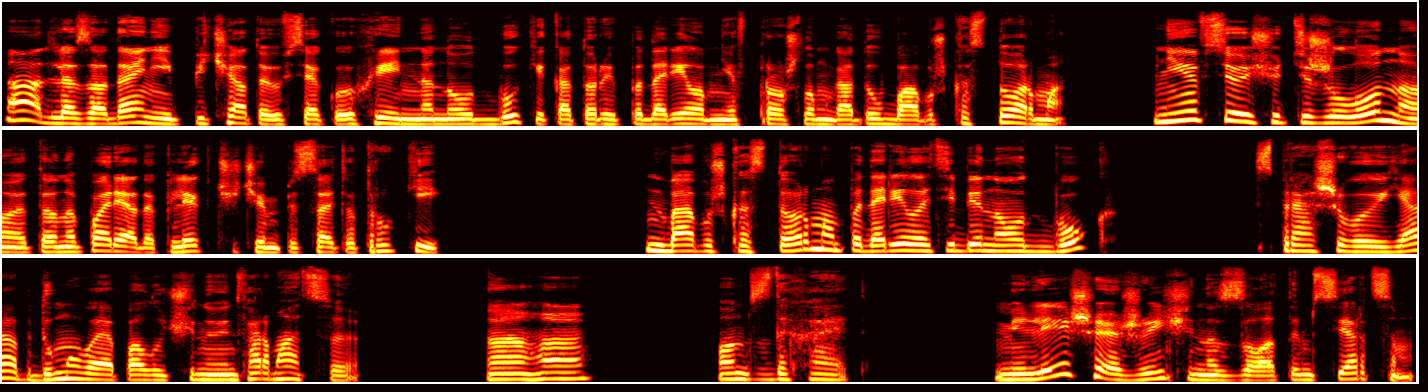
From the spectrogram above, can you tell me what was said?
А для заданий печатаю всякую хрень на ноутбуке, который подарила мне в прошлом году бабушка Сторма. Мне все еще тяжело, но это на порядок легче, чем писать от руки. «Бабушка Сторма подарила тебе ноутбук?» — спрашиваю я, обдумывая полученную информацию. «Ага». Он вздыхает. «Милейшая женщина с золотым сердцем.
